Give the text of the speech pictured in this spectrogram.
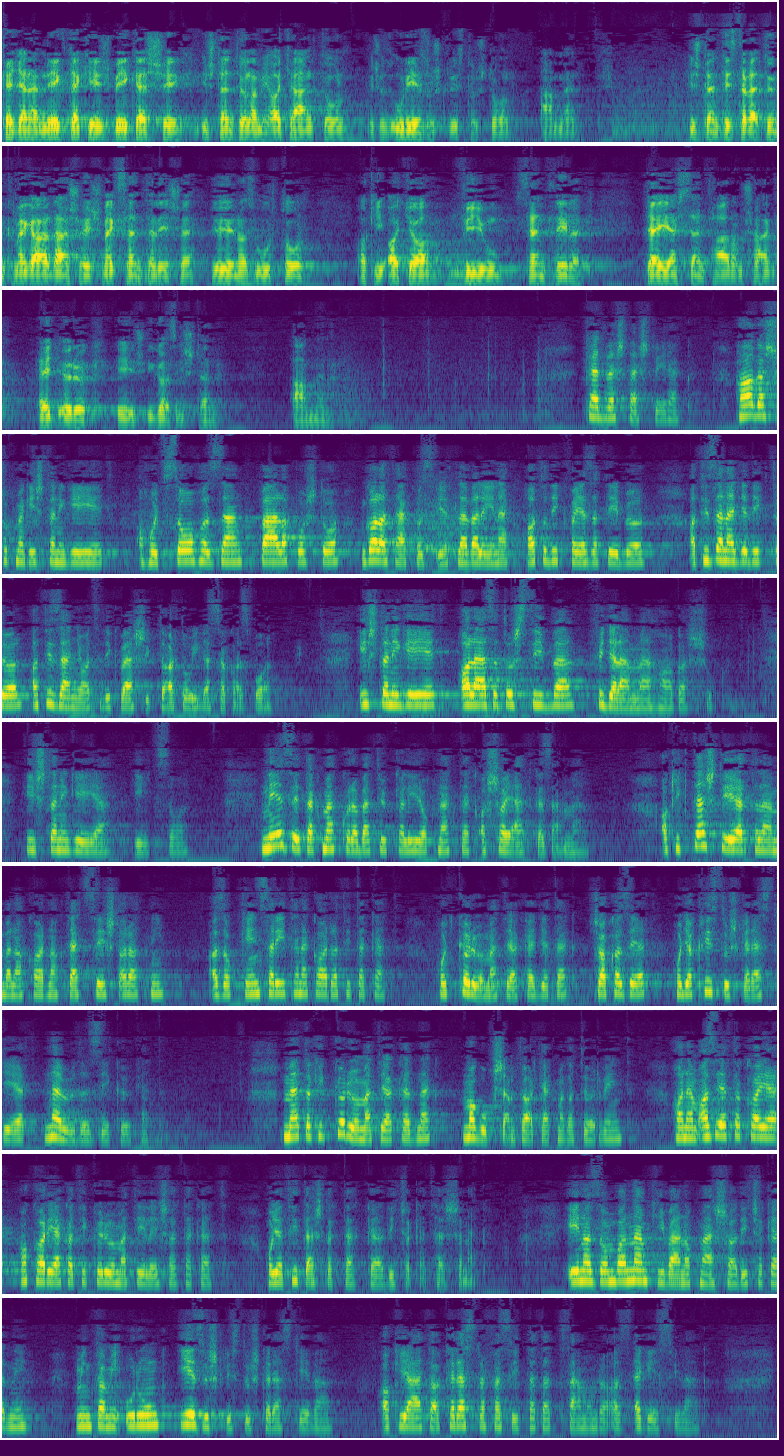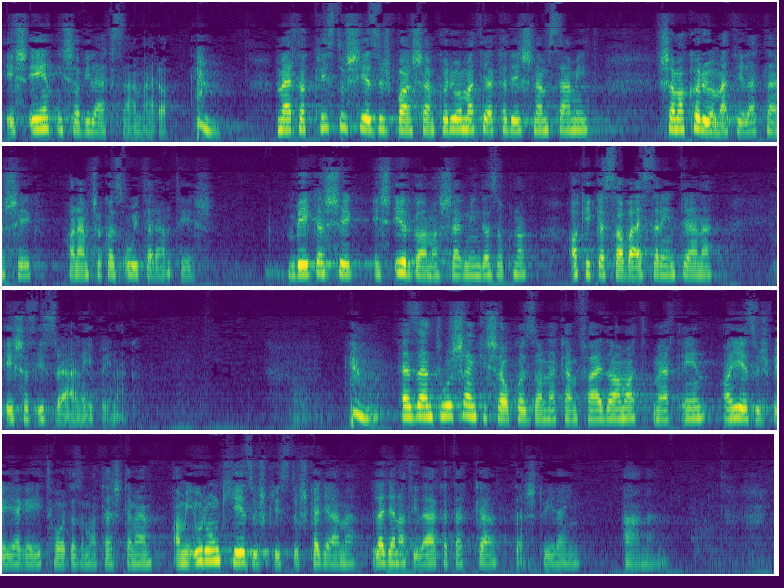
Kegyelem néktek és békesség Istentől, ami atyánktól, és az Úr Jézus Krisztustól. Amen. Isten tiszteletünk megáldása és megszentelése jöjjön az Úrtól, aki Atya, Fiú, Szentlélek, teljes szent háromság, egy örök és igaz Isten. Amen. Kedves testvérek! Hallgassuk meg Isten igéjét, ahogy szól hozzánk Pálapostól Galatákhoz írt levelének hatodik fejezetéből, a 11-től a 18. versig tartó ige szakaszból. Isten igéjét alázatos szívvel, figyelemmel hallgassuk. Isten igéje így szól. Nézzétek, mekkora betűkkel írok nektek a saját kezemmel. Akik testi értelemben akarnak tetszést aratni, azok kényszerítenek arra titeket, hogy körülmetélkedjetek, csak azért, hogy a Krisztus keresztjéért ne üldözzék őket. Mert akik körülmetélkednek, maguk sem tartják meg a törvényt, hanem azért akarják a ti körülmetéléseteket, hogy a ti testekkel dicsekedhessenek. Én azonban nem kívánok mással dicsekedni, mint ami Urunk Jézus Krisztus keresztjével, aki által keresztre feszítetett számomra az egész világ, és én is a világ számára. Mert a Krisztus Jézusban sem körülmetélkedés nem számít, sem a körülmetéletlenség, hanem csak az új teremtés. Békesség és irgalmasság mindazoknak, akik a szabály szerint élnek, és az Izrael népének. Ezen túl senki se okozzon nekem fájdalmat, mert én a Jézus bélyegeit hordozom a testemen, ami Urunk Jézus Krisztus kegyelme legyen a ti lelketekkel, testvéreim. Ámen.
